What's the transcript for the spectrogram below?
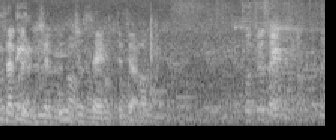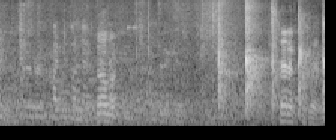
సార్ కొంచెం కొంచెం సైడ్ ఇస్తే చాలు కొంచెం సైడ్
